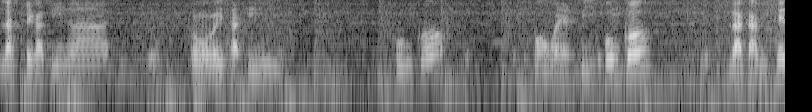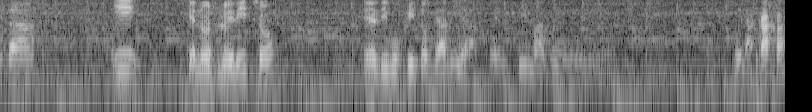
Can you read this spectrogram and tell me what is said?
Las pegatinas. Como veis aquí, Funko, Power SP Funko, la camiseta y, que no os lo he dicho, el dibujito que había encima de, de la caja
